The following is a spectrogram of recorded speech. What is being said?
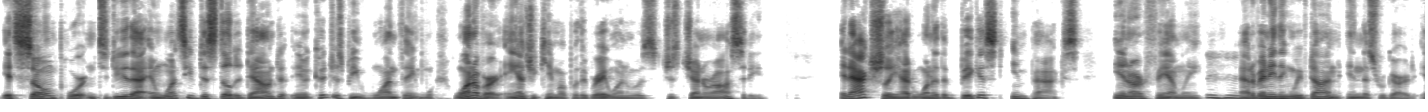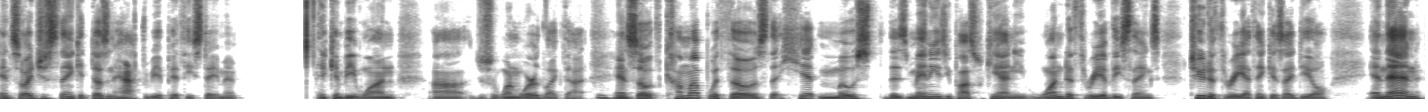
it's so important to do that. And once you've distilled it down to, it could just be one thing. One of our, Angie came up with a great one was just generosity. It actually had one of the biggest impacts in our family mm-hmm. out of anything we've done in this regard. And so I just think it doesn't have to be a pithy statement it can be one uh, just one word like that. Mm-hmm. and so come up with those that hit most as many as you possibly can. You, one to three of these things two to three i think is ideal. And then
